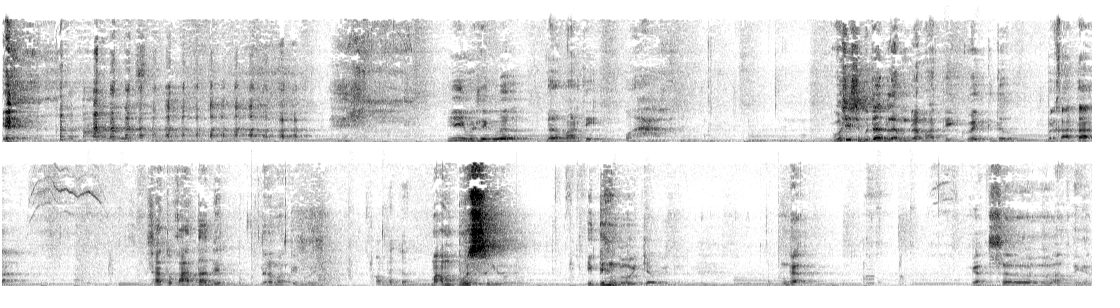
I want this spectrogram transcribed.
Gue tahu seneng. Iya maksud gue dalam arti wah. Gue sih sebetulnya dalam dalam arti gue itu berkata satu kata deh dalam hati gue. Apa tuh? Mampus gitu. Itu yang gue ucap gitu. Nggak nggak se apa ya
